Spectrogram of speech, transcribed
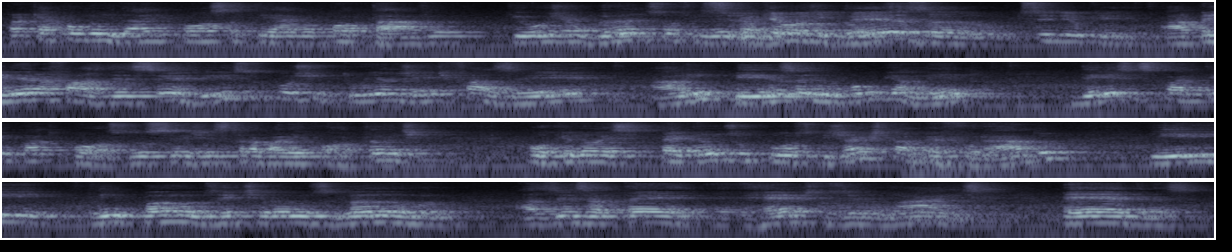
para que a comunidade possa ter água potável, que hoje é o grande sofrimento. Seria o que? Uma limpeza? Que seria o quê? A primeira fase desse serviço constitui a gente fazer a limpeza e o bombeamento desses 44 poços. Ou seja, esse trabalho é importante porque nós pegamos o poço que já está perfurado e limpamos, retiramos lama, às vezes até é, restos de animais, pedras.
